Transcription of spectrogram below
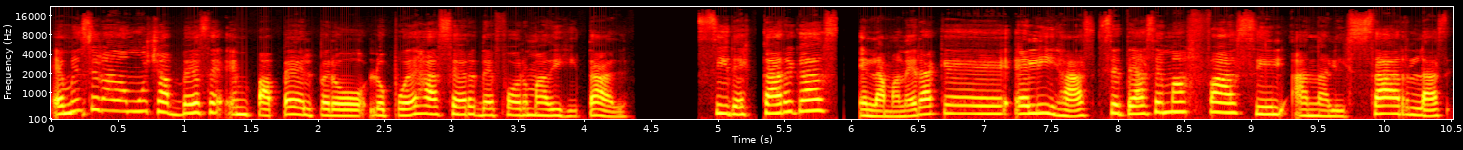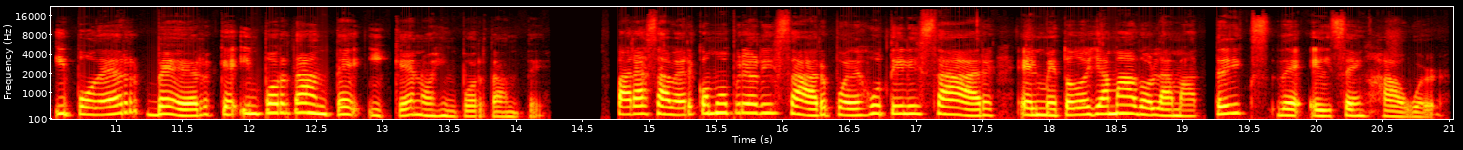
he mencionado muchas veces en papel, pero lo puedes hacer de forma digital. Si descargas en la manera que elijas, se te hace más fácil analizarlas y poder ver qué es importante y qué no es importante. Para saber cómo priorizar, puedes utilizar el método llamado la Matrix de Eisenhower.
